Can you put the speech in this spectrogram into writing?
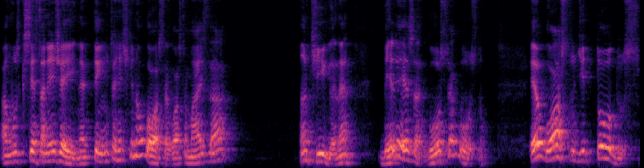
a música sertaneja aí, né? Tem muita gente que não gosta, gosta mais da antiga, né? Beleza, gosto é gosto. Eu gosto de todos,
